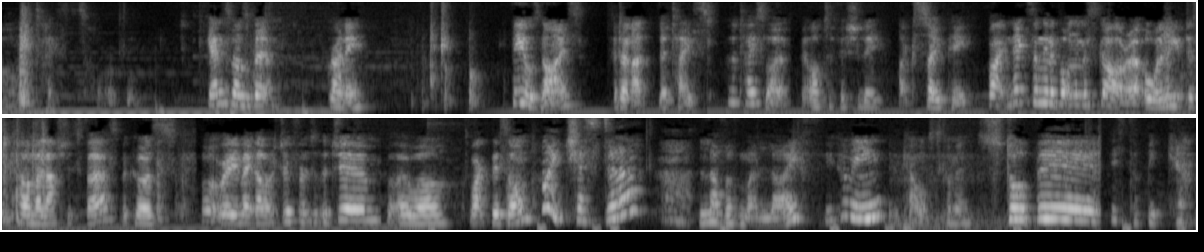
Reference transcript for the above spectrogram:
Oh, it tastes horrible. Again, smells a bit granny. Feels nice. I don't like the taste. What does it taste like? A bit artificially, like soapy. Right, next I'm going to put on the mascara. Oh, let me just curl my lashes first because it won't really make that much difference at the gym. But oh well. Let's whack this on. Hi, Chester. Love of my life. Are you coming? The cat wants to come in. Stop it. It's a big cat.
